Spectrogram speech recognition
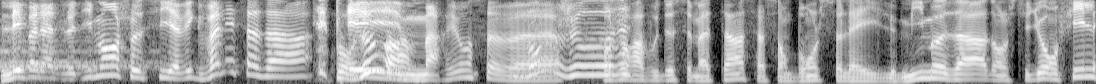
Les balades le dimanche aussi avec Vanessa Zah Bonjour. et Marion Sauveur. Bonjour. Bonjour à vous deux ce matin. Ça sent bon le soleil, le mimosa dans le studio. On file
